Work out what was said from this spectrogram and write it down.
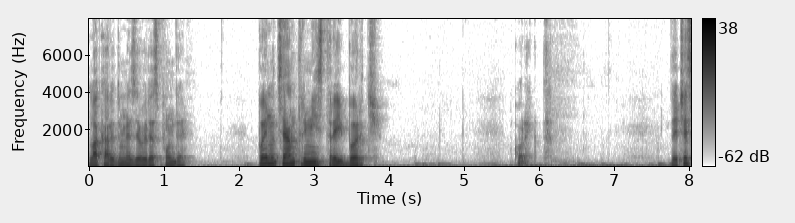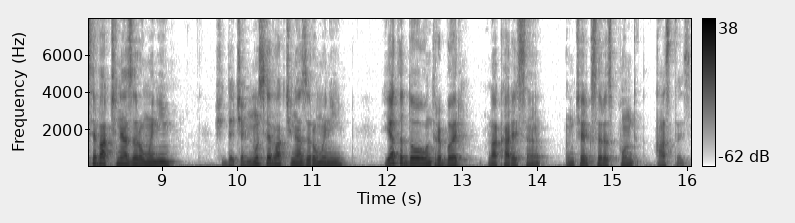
La care Dumnezeu îi răspunde, Păi nu ți-am trimis trei bărci? Corect. De ce se vaccinează românii și de ce nu se vaccinează românii? Iată două întrebări la care să încerc să răspund astăzi.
